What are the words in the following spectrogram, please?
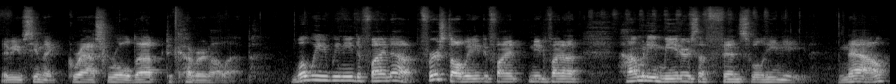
Maybe you've seen that grass rolled up to cover it all up. What we, we need to find out. First of all, we need to find need to find out how many meters of fence will he need. Now,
